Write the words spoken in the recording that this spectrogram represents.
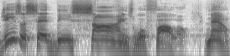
Jesus said these signs will follow. Now,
